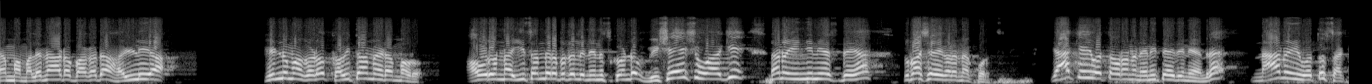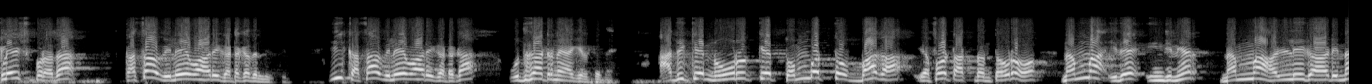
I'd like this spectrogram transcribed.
ನಮ್ಮ ಮಲೆನಾಡು ಭಾಗದ ಹಳ್ಳಿಯ ಹೆಣ್ಣು ಮಗಳು ಕವಿತಾ ಮೇಡಮ್ ಅವರು. ಅವರನ್ನ ಈ ಸಂದರ್ಭದಲ್ಲಿ ನೆನೆಸ್ಕೊಂಡು ವಿಶೇಷವಾಗಿ ನಾನು ಇಂಜಿನಿಯರ್ಸ್ ಡೇಯ ಶುಭಾಶಯಗಳನ್ನ ಕೊಡ್ತೀನಿ ಯಾಕೆ ಇವತ್ತು ಅವರನ್ನ ನೆನೀತಾ ಇದ್ದೀನಿ ಅಂದ್ರೆ ನಾನು ಇವತ್ತು ಸಕಲೇಶ್ಪುರದ ಕಸ ವಿಲೇವಾರಿ ಘಟಕದಲ್ಲಿರ್ತೀನಿ. ಈ ಕಸ ವಿಲೇವಾರಿ ಘಟಕ ಉದ್ಘಾಟನೆ ಆಗಿರ್ತದೆ. ಅದಕ್ಕೆ ನೂರಕ್ಕೆ ತೊಂಬತ್ತು ಭಾಗ ಎಫರ್ಟ್ ಹಾಕ್ದಂಥವ್ರು ನಮ್ಮ ಇದೇ ಇಂಜಿನಿಯರ್ ನಮ್ಮ ಹಳ್ಳಿಗಾಡಿನ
